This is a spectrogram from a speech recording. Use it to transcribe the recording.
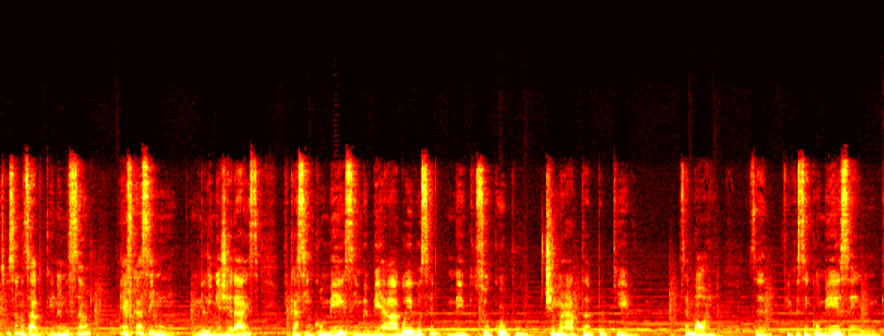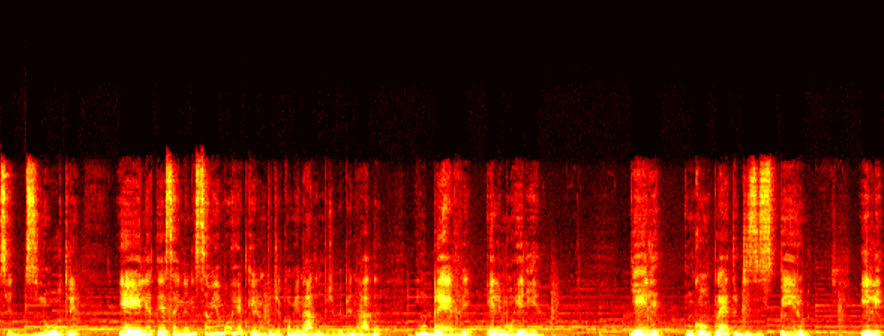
Se você não sabe o que é inanição, é ficar sem, em linhas gerais, ficar sem comer, sem beber água, e você meio que o seu corpo te mata porque você morre. Você fica sem comer, sem, você desnutre, e aí ele ia ter essa inanição e ia morrer, porque ele não podia comer nada, não podia beber nada em breve ele morreria. E ele, em completo desespero, ele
